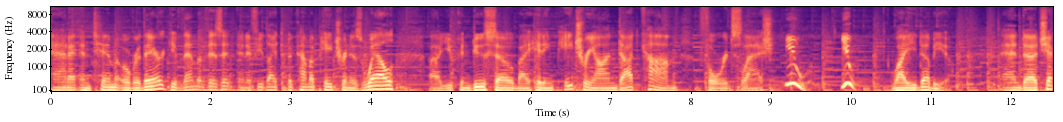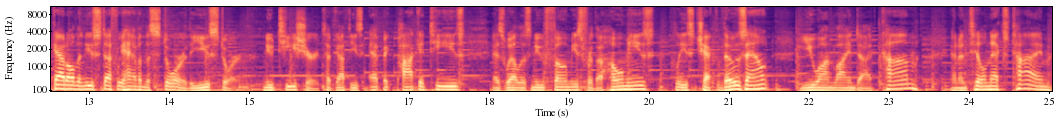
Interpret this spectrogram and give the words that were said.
Anna and Tim over there. Give them a visit, and if you'd like to become a patron as well, uh, you can do so by hitting patreon.com forward slash you, you, Y-E-W. And uh, check out all the new stuff we have in the store, the U store. New t shirts. I've got these epic pocket tees, as well as new foamies for the homies. Please check those out, uonline.com. And until next time,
